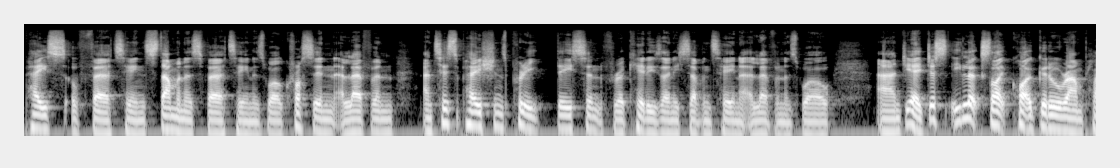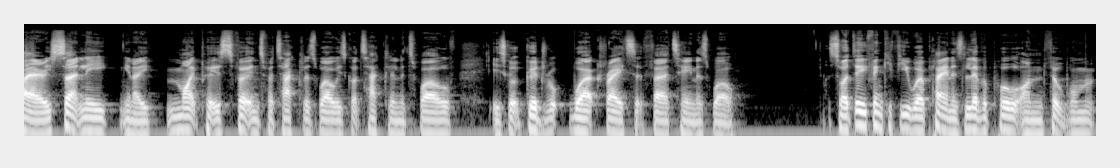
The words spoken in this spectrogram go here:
pace of 13, stamina's 13 as well, crossing 11. Anticipation's pretty decent for a kid who's only 17 at 11 as well. And yeah, just he looks like quite a good all-round player. He certainly, you know, might put his foot into a tackle as well. He's got tackling at 12. He's got good work rate at 13 as well. So I do think if you were playing as Liverpool on Football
